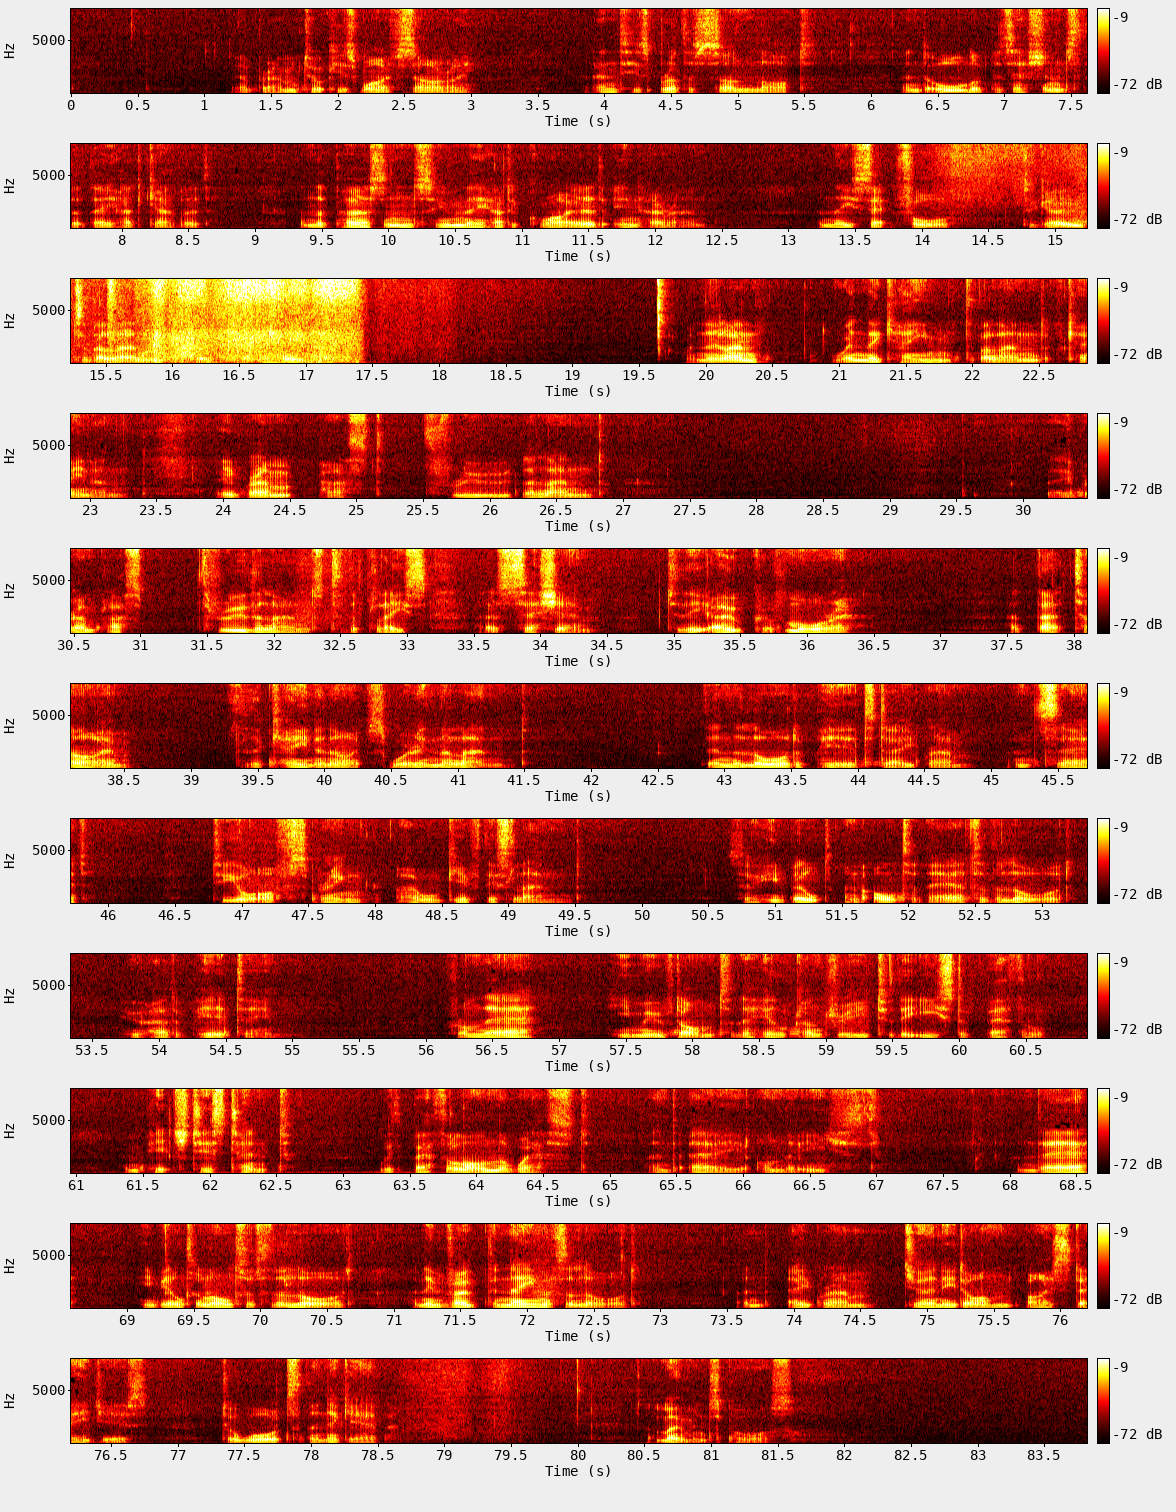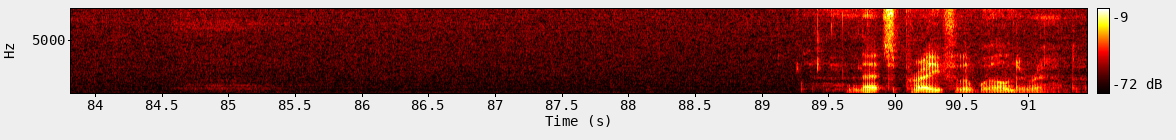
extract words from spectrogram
Abram took his wife Sarai and his brother's son Lot and all the possessions that they had gathered and the persons whom they had acquired in Haran, and they set forth to go to the land of Canaan. When they land, when they came to the land of Canaan, Abram passed through the land. Abram passed through the land to the place of Shechem, to the oak of Moreh. At that time, the Canaanites were in the land. Then the Lord appeared to Abram and said, To your offspring I will give this land. So he built an altar there to the Lord who had appeared to him. From there he moved on to the hill country to the east of Bethel and pitched his tent with Bethel on the west and Ai on the east. And there he built an altar to the Lord and invoked the name of the Lord. And Abram journeyed on by stages towards the Negeb. A moment's pause. Let's pray for the world around.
